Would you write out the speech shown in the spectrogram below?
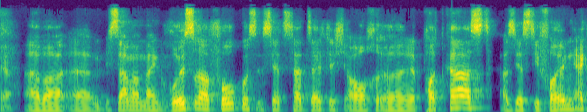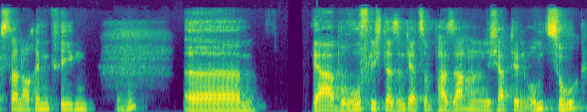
Ja. Aber ähm, ich sage mal, mein größerer Fokus ist jetzt tatsächlich auch äh, Podcast, also jetzt die Folgen extra noch hinkriegen. Mhm. Ähm, ja, beruflich, da sind jetzt ein paar Sachen und ich habe den Umzug.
